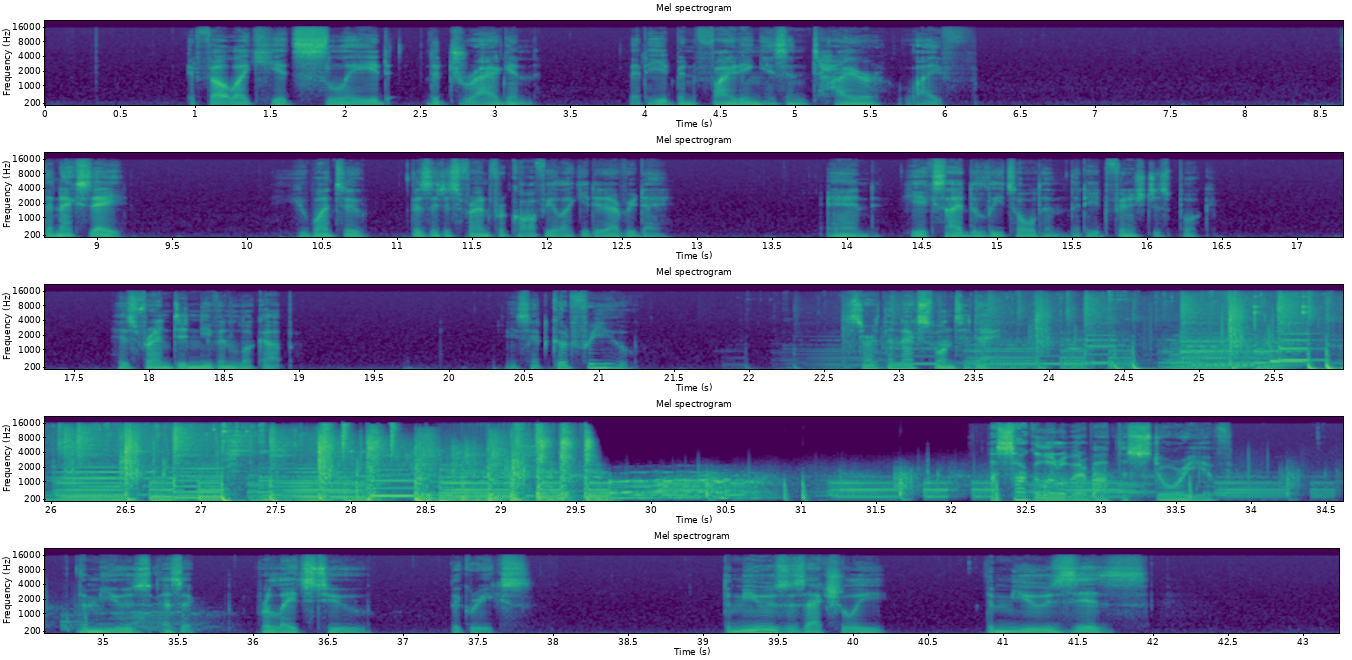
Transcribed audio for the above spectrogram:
it felt like he had slayed the dragon that he had been fighting his entire life. The next day, he went to visit his friend for coffee like he did every day, and he excitedly told him that he had finished his book. His friend didn't even look up. He said, Good for you. Start the next one today. Let's talk a little bit about the story of the muse as it relates to the Greeks. The muse is actually the muses.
